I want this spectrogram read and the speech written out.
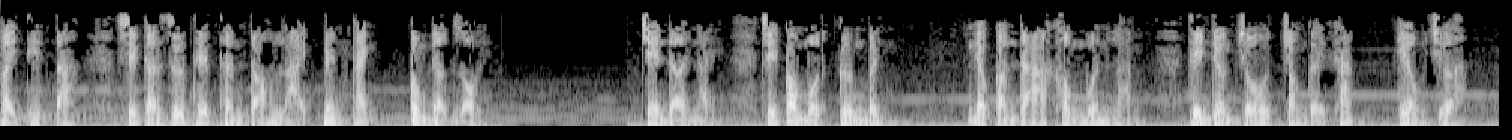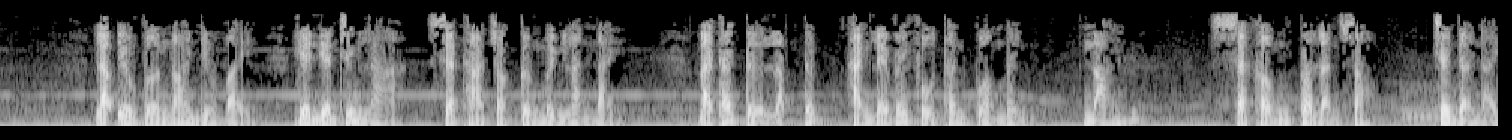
Vậy thì ta Chỉ cần giữ thế thân đó lại bên cạnh Cũng được rồi. Trên đời này, Chỉ có một cương minh. Nếu con đà không muốn làm, Thì nhường chỗ cho người khác, Hiểu chưa? Lão yêu vương nói như vậy, Hiển nhiên chính là sẽ tha cho cương minh lần này. Đại thái tử lập tức Hành lễ với phụ thân của mình, Nói, Sẽ không có lần sau. Trên đời này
